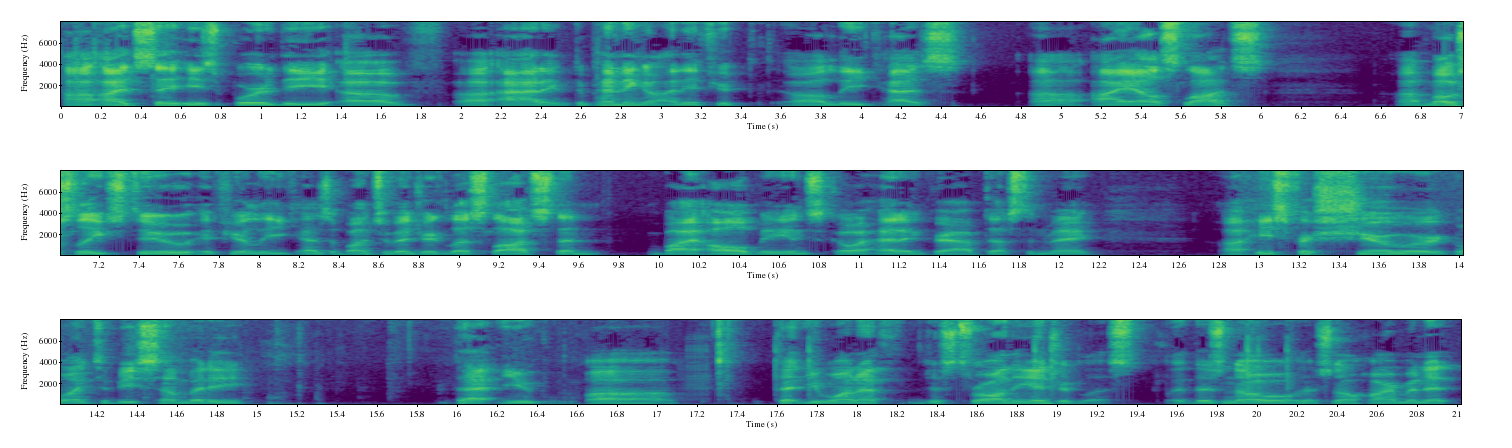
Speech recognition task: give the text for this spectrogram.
Uh, I'd say he's worthy of uh, adding, depending on if your uh, league has IL slots. Uh, most leagues do. If your league has a bunch of injured list slots, then by all means, go ahead and grab Dustin May. Uh, he's for sure going to be somebody that you that you want to just throw on the injured list. Like, there's no there's no harm in it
